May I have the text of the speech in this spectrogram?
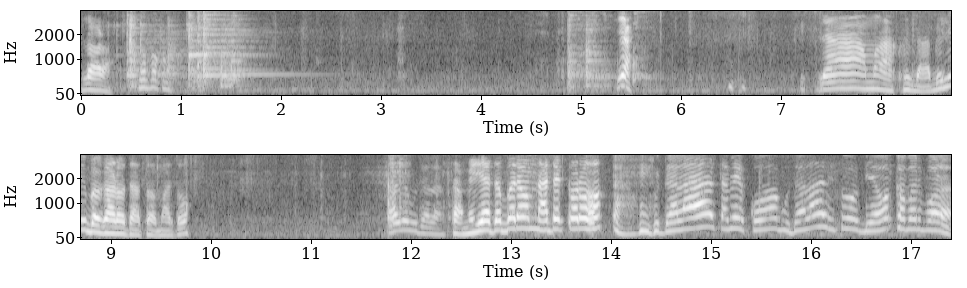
લો હાલો લો પકડો આમાં આખું દાબેલી બગાડો તા તો અમાર તો. તમે યાર જબર આમ નાટક કરો હો. બુધાલાલ તમે કો બુધાલાલ એ તો બેવો ખબર પડે.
